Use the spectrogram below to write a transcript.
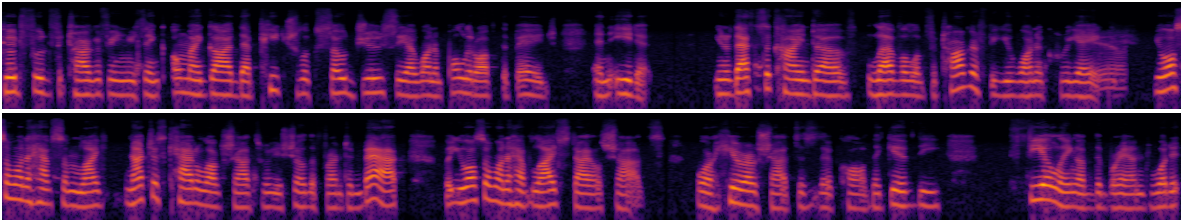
good food photography, and you think, oh my God, that peach looks so juicy. I want to pull it off the page and eat it. You know, that's the kind of level of photography you want to create. Yeah. You also want to have some life, not just catalog shots where you show the front and back, but you also want to have lifestyle shots or hero shots, as they're called, that give the feeling of the brand, what it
